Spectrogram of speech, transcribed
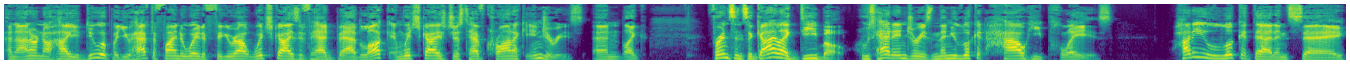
and I don't know how you do it, but you have to find a way to figure out which guys have had bad luck and which guys just have chronic injuries. And like, for instance, a guy like Deebo who's had injuries, and then you look at how he plays. How do you look at that and say,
